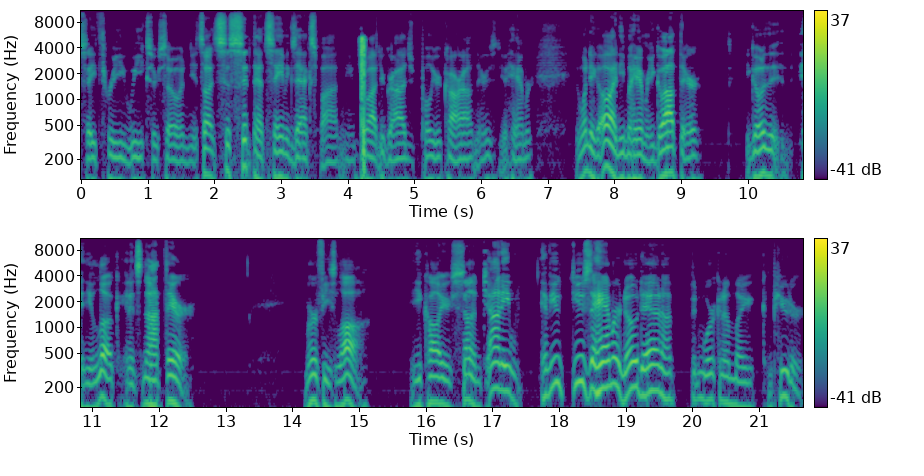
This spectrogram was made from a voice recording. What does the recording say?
say three weeks or so, and it's, it's just sitting that same exact spot. And you go out your garage, pull your car out, and there's your hammer. And one day you go, oh, I need my hammer. You go out there, you go to the, and you look, and it's not there. Murphy's Law. And you call your son, Johnny, have you used the hammer? No, Dad, I've been working on my computer.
